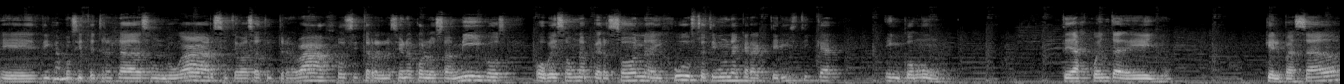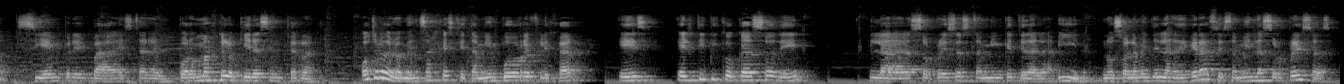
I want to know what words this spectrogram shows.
eh, digamos si te trasladas a un lugar, si te vas a tu trabajo, si te relacionas con los amigos o ves a una persona y justo tiene una característica en común, te das cuenta de ello, que el pasado siempre va a estar ahí, por más que lo quieras enterrar. Otro de los mensajes que también puedo reflejar es el típico caso de las sorpresas también que te da la vida, no solamente las desgracias, también las sorpresas,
